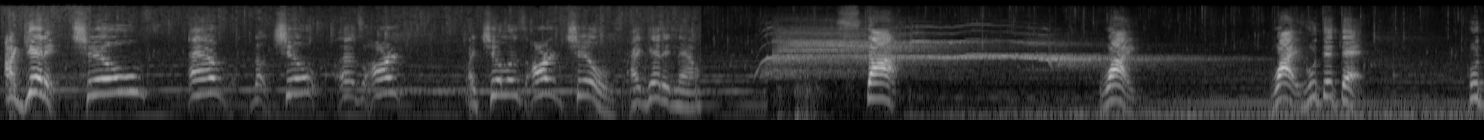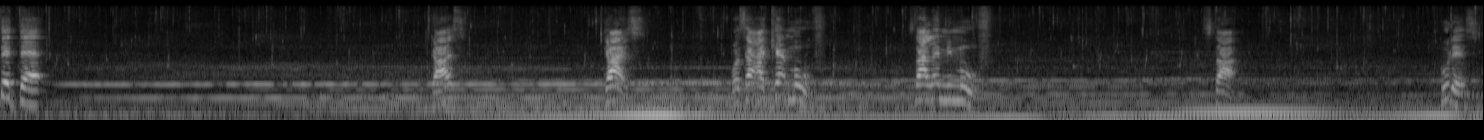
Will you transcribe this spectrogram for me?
I get it. Chill as no, chill as art. Like chill as art chills. I get it now. Stop. Why? Why? Who did that? Who did that? Guys? Guys. What's that? I can't move. It's not letting me move. Stop. Who this?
